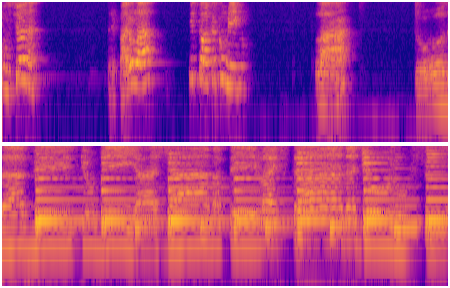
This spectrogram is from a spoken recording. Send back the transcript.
funciona? Prepara o lá e toca comigo. Lá, toda vez que eu viajava pela estrada de ouro fino,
